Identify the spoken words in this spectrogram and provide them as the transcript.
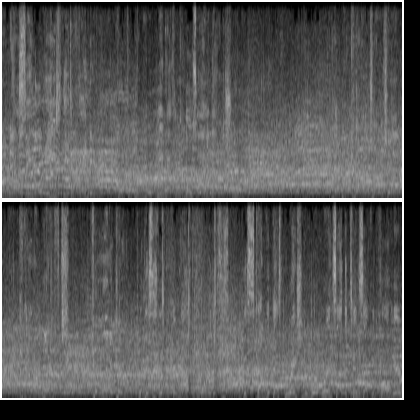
And now single easily defended from Fabricio. Herb Dean has a close eye on that, Andrade. Counter left from Lineker. But this is Lineker now in the corner. This is this is kind of a desperation, and we're, we're inside the 10-second call here.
